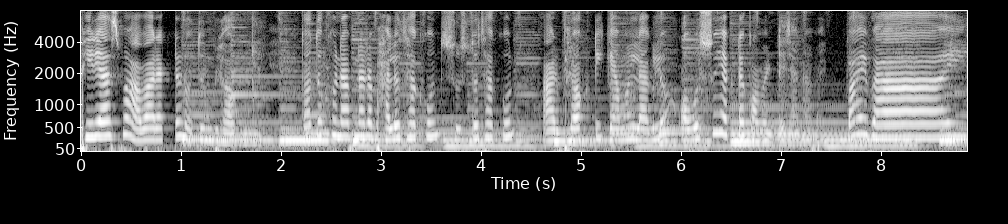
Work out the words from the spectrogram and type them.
ফিরে আসব আবার একটা নতুন ব্লগ নিয়ে। ততক্ষণ আপনারা ভালো থাকুন, সুস্থ থাকুন, আর ব্লগটি কেমন লাগল অবশ্যই একটা কমেন্টে জানাবেন। Bye bye!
